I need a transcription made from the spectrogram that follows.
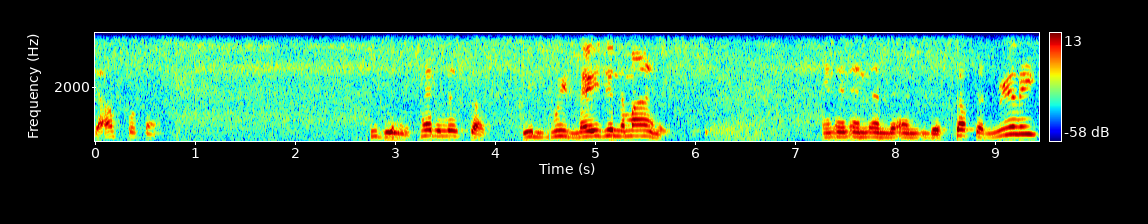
doubtful things. We dealing with little stuff. We, we major in the minors. And, and, and, and, and the stuff that really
